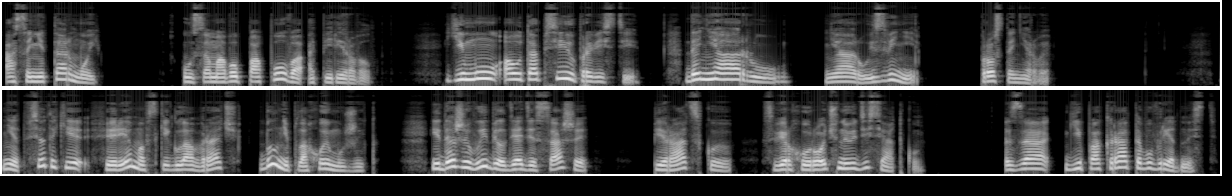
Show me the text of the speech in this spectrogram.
А санитар мой у самого Попова оперировал. Ему аутопсию провести. Да не ору, не ору, извини. Просто нервы. Нет, все-таки Феремовский главврач был неплохой мужик. И даже выбил дяде Саше пиратскую сверхурочную десятку. За Гиппократову вредность.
